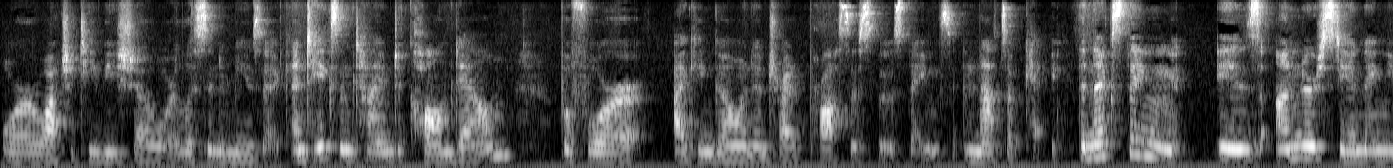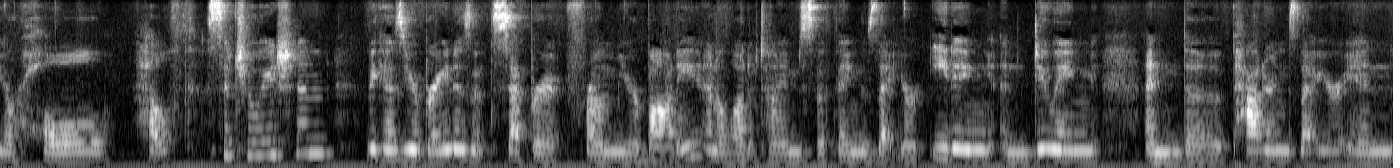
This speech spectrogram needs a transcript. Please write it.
or watch a TV show or listen to music and take some time to calm down before I can go in and try to process those things, and that's okay. The next thing is understanding your whole health situation because your brain isn't separate from your body and a lot of times the things that you're eating and doing and the patterns that you're in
